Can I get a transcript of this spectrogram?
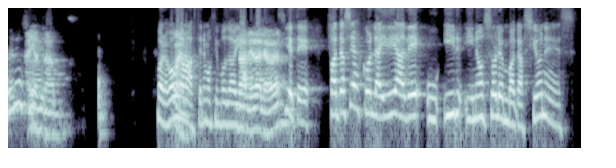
Pero Ahí andamos. Bueno, vamos Bueno. una más, tenemos tiempo todavía. Dale, dale, a ver. Siete. ¿Fantaseas con la idea de huir y no solo en vacaciones?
